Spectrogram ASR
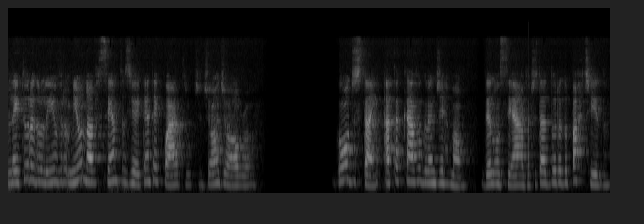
Leitura do livro 1984 de George Orwell. Goldstein atacava o grande irmão, denunciava a ditadura do partido,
